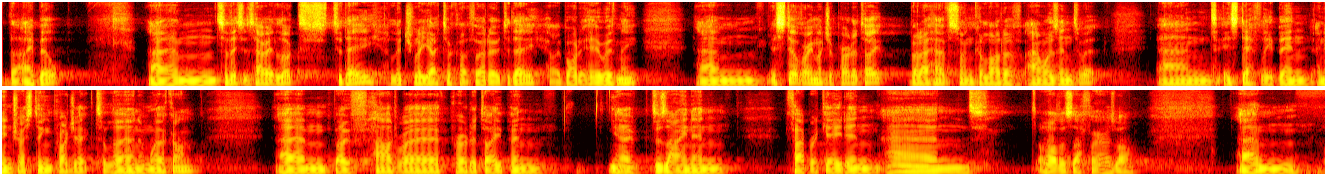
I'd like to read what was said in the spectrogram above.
that I built. Um, so this is how it looks today. Literally, I took that photo today. I brought it here with me. Um, it's still very much a prototype, but I have sunk a lot of hours into it. And it's definitely been an interesting project to learn and work on. Um, both hardware, prototyping, you know, designing, fabricating, and a lot of software as well. Um,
